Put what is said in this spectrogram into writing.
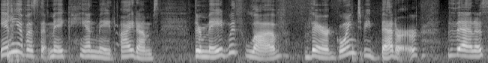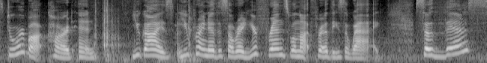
any of us that make handmade items, they're made with love. They're going to be better than a store-bought card. And you guys, you probably know this already. Your friends will not throw these away. So this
